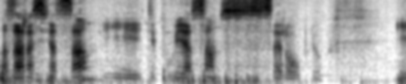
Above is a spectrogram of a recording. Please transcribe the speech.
А зараз я сам і типу я сам все роблю. І,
